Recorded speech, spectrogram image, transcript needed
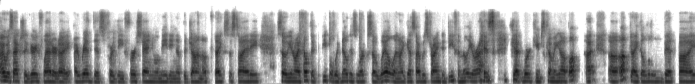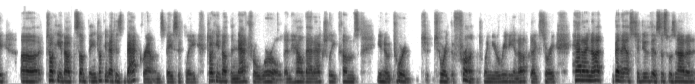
I was actually very flattered. I, I read this for the first annual meeting of the John Updike Society. So, you know, I felt that people would know his work so well. And I guess I was trying to defamiliarize, that word keeps coming up, up uh, Updike a little bit by uh, talking about something, talking about his backgrounds, basically, talking about the natural world and how that actually comes, you know, toward toward the front when you're reading an Updike story. Had I not been asked to do this, this was not an,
